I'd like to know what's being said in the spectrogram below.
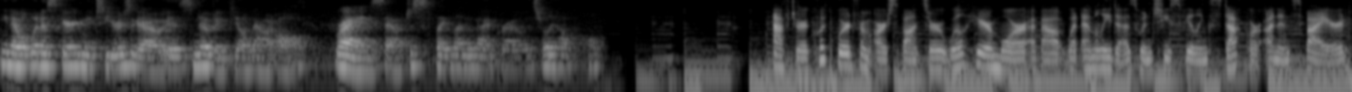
you know, what would have scared me two years ago is no big deal now at all. Right. So just like letting that grow is really helpful. After a quick word from our sponsor, we'll hear more about what Emily does when she's feeling stuck or uninspired,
